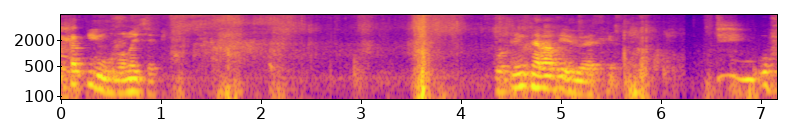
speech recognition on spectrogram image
একটা কি মন হয়েছে থেরাপি হইবে আজকে উফ।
